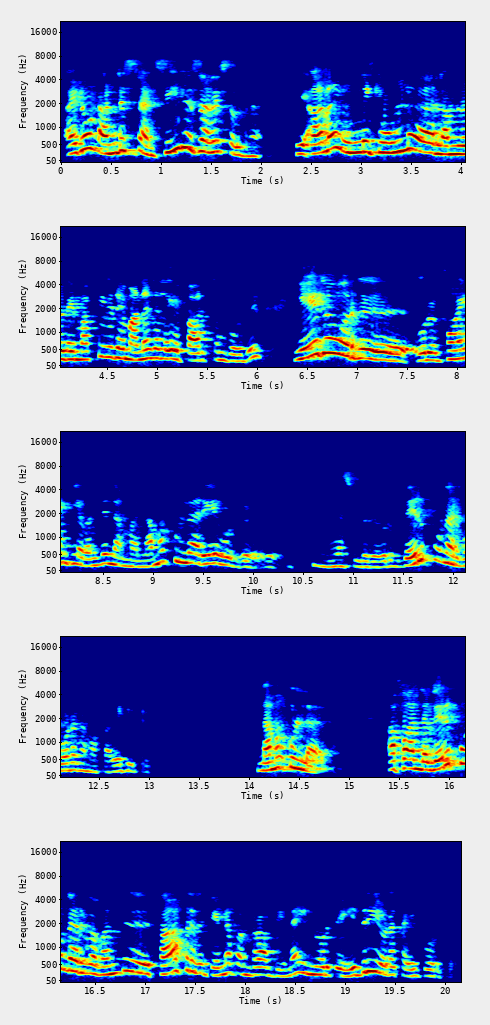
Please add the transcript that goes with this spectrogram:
I don't understand. சீரியஸாவே சொல்றேன். ஆனா இன்னைக்கு உள்ள நம்மளுடைய மக்களுடைய மனநிலையை பார்க்கும்போது, ஏதோ ஒரு ஒரு பாயிண்ட்ல வந்து நம்ம நமக்குள்ளாரே ஒரு என்ன சொல்றது? ஒரு வெறுப்புணர்வோட நம்ம பழகிட்டு இருக்கோம். நமக்குள்ளார. அப்ப அந்த வெறுப்புணர்வை வந்து காட்டுறதுக்கு என்ன பண்றோம் அப்படின்னா, இன்னொருத்த எதிரியோட கை கோர்க்கும்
